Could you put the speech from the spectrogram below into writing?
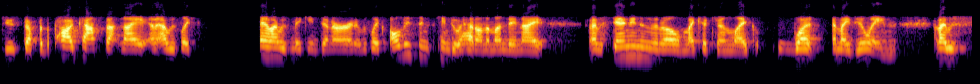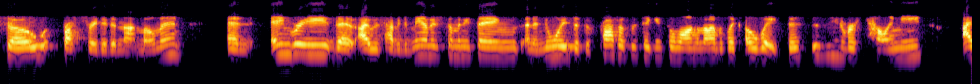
do stuff for the podcast that night. And I was like, and I was making dinner. And it was like, all these things came to a head on a Monday night. And I was standing in the middle of my kitchen, like, what am I doing? And I was so frustrated in that moment and angry that I was having to manage so many things and annoyed that this process was taking so long. And then I was like, oh, wait, this is the universe telling me I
